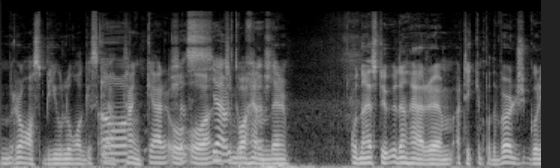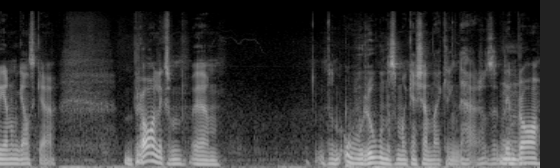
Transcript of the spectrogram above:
rasbiologiska Ja, tankar och, och liksom, vad händer. Och den här, stu- den här em, artikeln på The Verge går igenom ganska bra liksom um, oron som man kan känna kring det här. Alltså, Det är en bra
